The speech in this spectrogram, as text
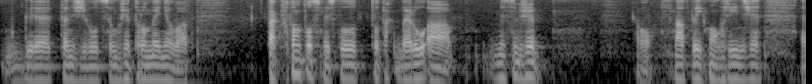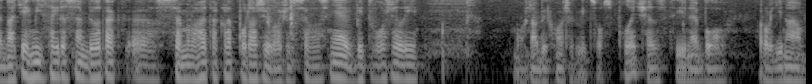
kde ten život se může proměňovat. Tak v tomto smyslu to tak beru a myslím, že no, snad bych mohl říct, že na těch místech, kde jsem byl, tak eh, se mnohé takhle podařilo, že se vlastně vytvořili, možná bychom řekli, co společenství nebo rodina,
